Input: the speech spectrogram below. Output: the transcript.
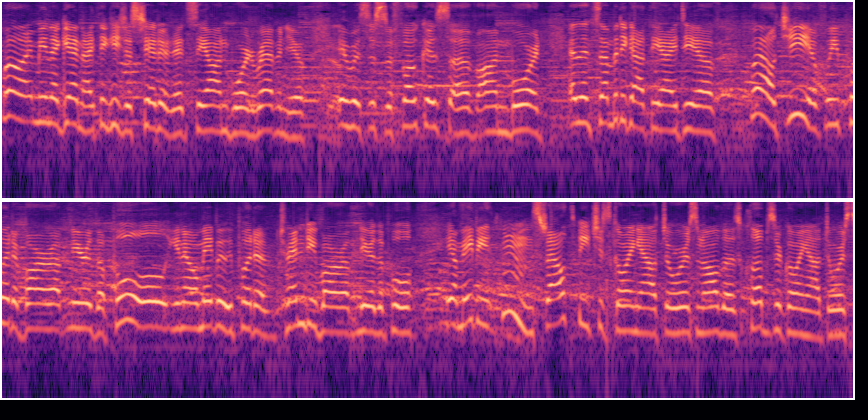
Well, I mean, again, I think he just hit it. It's the onboard revenue. It was just a focus of onboard. And then somebody got the idea of, well, gee, if we put a bar up near the pool, you know, maybe we put a trendy bar up near the pool, you know, maybe, hmm, South Beach is going outdoors and all those clubs are going outdoors.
